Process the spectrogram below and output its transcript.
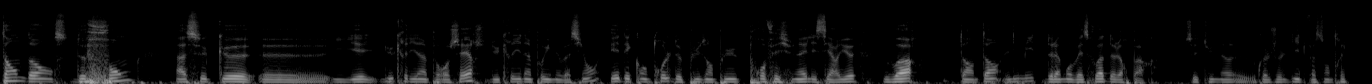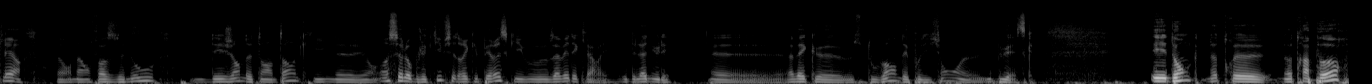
tendance de fond à ce qu'il y ait du crédit d'impôt recherche, du crédit d'impôt innovation et des contrôles de plus en plus professionnels et sérieux, voire tentant limite de la mauvaise foi de leur part. C'est une, quoi je le dis de façon très claire, on a en face de nous des gens de temps en temps qui ont un seul objectif, c'est de récupérer ce qu'ils vous avez déclaré et de l'annuler, avec souvent des positions ubuesques. Et donc notre, notre apport,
